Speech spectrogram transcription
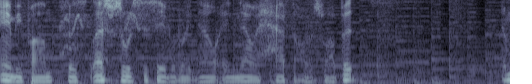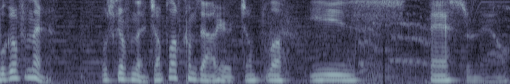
Ambipom because Last Resort's disabled right now, and now I have to hard swap it. And we'll go from there. We'll just go from there. Jumpluff comes out here. Jumpluff is faster now.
